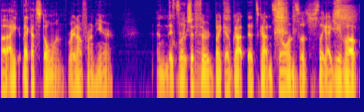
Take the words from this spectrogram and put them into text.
uh, I that got stolen right out front here, and it's like the man. third bike I've got that's gotten stolen. so it's just like I gave up,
